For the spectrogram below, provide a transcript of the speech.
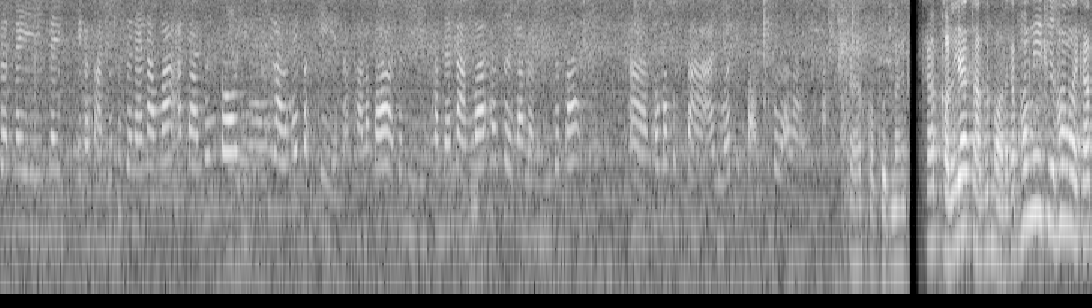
จะในในเอกสารก็คือจะแนะนำว่าอาการเบื้องต้นที่เราให้สังเกตนะคะ แล้วก็จะมีคำแนะนำว่าถ้าเจอการแบบนี้จะต้องอ่าโทรมาปรึกษาหรือว่าติดต่อที่เบอร์อะไรค่ะ ครับขอบคุณมากครับขออนุญาตถามคุณหมอนะครับ ห้องนี้คือห้องอะไรครับ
